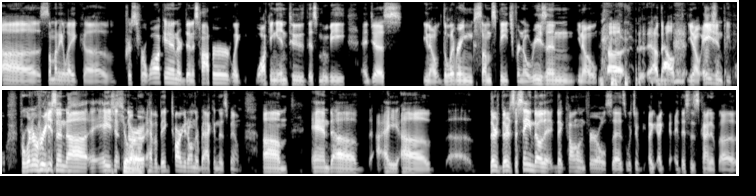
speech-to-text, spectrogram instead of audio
uh, somebody like uh, Christopher Walken or Dennis Hopper like walking into this movie and just you know delivering some speech for no reason you know uh, about you know asian people for whatever reason uh asians Sure. are, have a big target on their back in this film um and uh i uh, uh there's there's a scene though that, that Colin Farrell says, which I, I, I- this is kind of uh,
